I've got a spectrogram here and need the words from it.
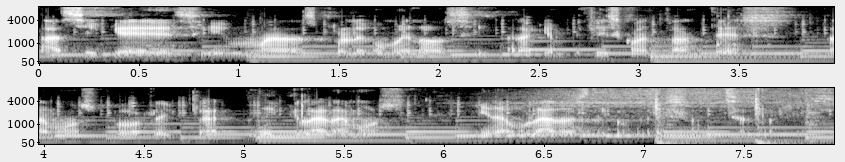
Así que sin más menos y para que empecéis cuanto antes, damos por declaramos inaugurado este congreso. Muchas gracias.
